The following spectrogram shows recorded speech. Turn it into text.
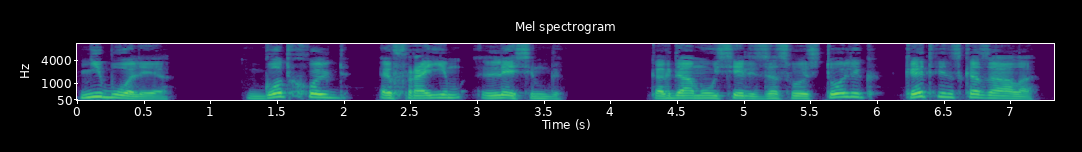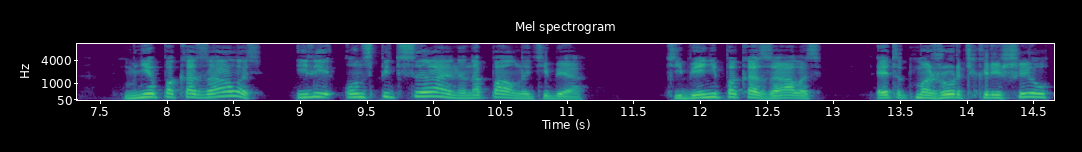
Не более. Готхольд Эфраим Лессинг. Когда мы уселись за свой столик, Кэтрин сказала, «Мне показалось, или он специально напал на тебя?» «Тебе не показалось. Этот мажорчик решил,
